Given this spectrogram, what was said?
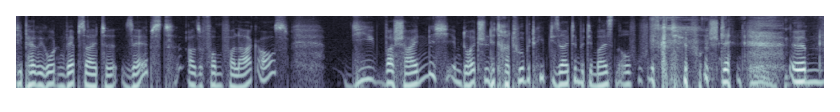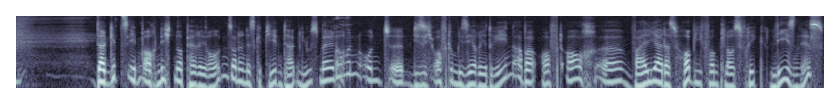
die Perioden-Webseite selbst, also vom Verlag aus die wahrscheinlich im deutschen Literaturbetrieb die Seite mit den meisten Aufrufen, das könnt ihr mir vorstellen. ähm, da gibt es eben auch nicht nur Perioden, sondern es gibt jeden Tag Newsmeldungen oh. und äh, die sich oft um die Serie drehen, aber oft auch, äh, weil ja das Hobby von Klaus Frick Lesen ist,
